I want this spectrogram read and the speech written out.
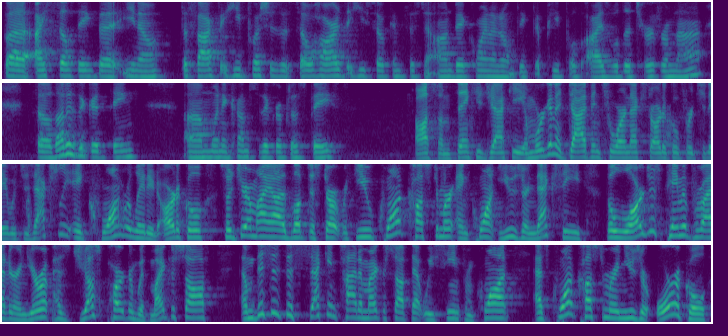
But I still think that you know the fact that he pushes it so hard that he's so consistent on Bitcoin, I don't think that people's eyes will deter from that. So that is a good thing um, when it comes to the crypto space. Awesome. Thank you, Jackie. And we're going to dive into our next article for today, which is actually a quant related article. So, Jeremiah, I'd love to start with you. Quant customer and quant user Nexi, the largest payment provider in Europe, has just partnered with Microsoft. And this is the second tie to Microsoft that we've seen from Quant. As Quant customer and user Oracle,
